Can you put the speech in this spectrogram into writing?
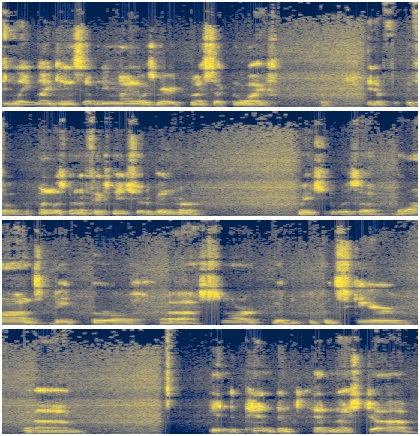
In late 1979, I was married to my second wife. And if, if a woman was going to fix me, it should have been her. I mean, she was a blonde, beat girl, uh, smart, good, good skier, um, independent, had a nice job.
